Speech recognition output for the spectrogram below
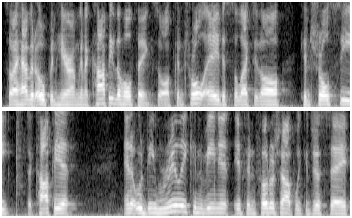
so I have it open here, I'm going to copy the whole thing. So I'll Control A to select it all, Control C to copy it. And it would be really convenient if in Photoshop we could just say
